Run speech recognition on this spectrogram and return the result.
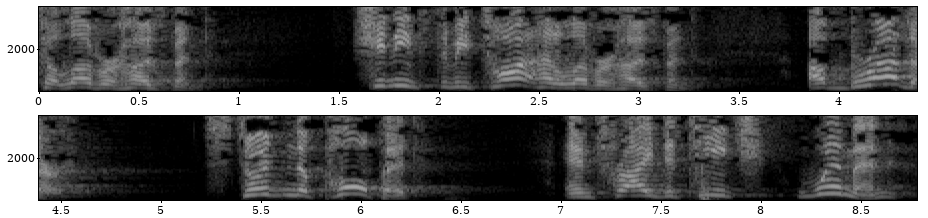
to love her husband. She needs to be taught how to love her husband. A brother stood in the pulpit and tried to teach women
